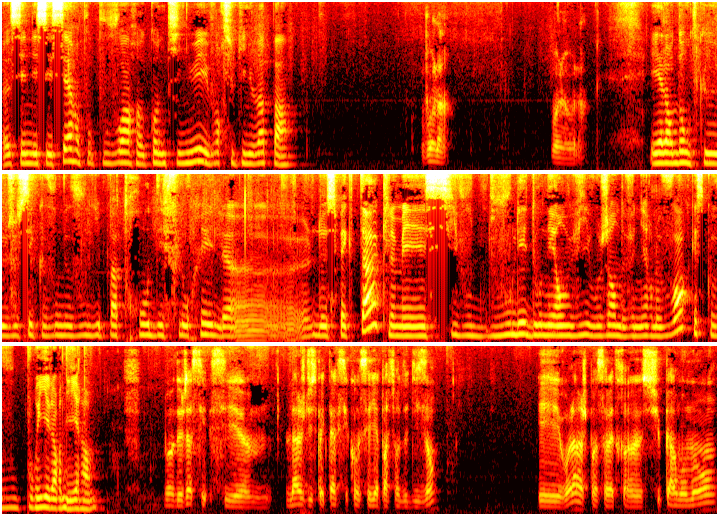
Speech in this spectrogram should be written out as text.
euh, c'est nécessaire pour pouvoir continuer et voir ce qui ne va pas. Voilà. Voilà, voilà. Et alors donc, euh, je sais que vous ne vouliez pas trop déflorer le, spectacle, mais si vous voulez donner envie aux gens de venir le voir, qu'est-ce que vous pourriez leur dire Bon, déjà, euh, l'âge du spectacle, c'est conseillé à partir de 10 ans. Et voilà, je pense que ça va être un super moment.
